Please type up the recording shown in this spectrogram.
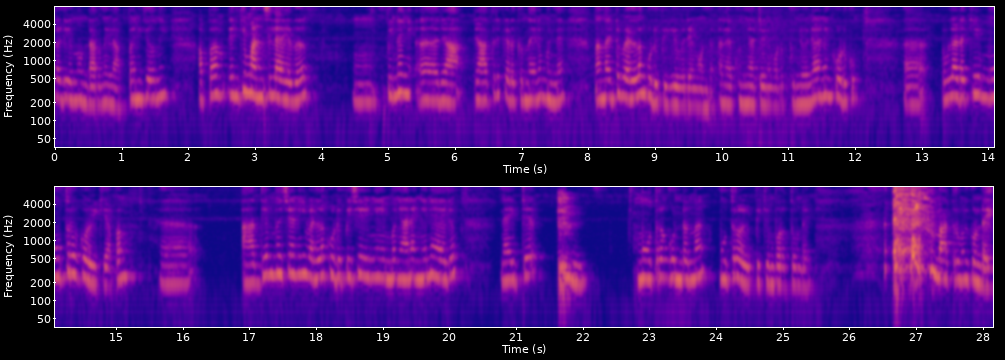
കടിയൊന്നും ഉണ്ടായിരുന്നില്ല അപ്പം എനിക്ക് തോന്നി അപ്പം എനിക്ക് മനസ്സിലായത് പിന്നെ രാത്രി കിടക്കുന്നതിന് മുന്നേ നന്നായിട്ട് വെള്ളം കുടിപ്പിക്കും ഇവരെയും കൊണ്ട്. അല്ല കുഞ്ഞാറ്റേനെയും കൊണ്ട്. പുന്നൂനാണെങ്കിൽ കൊടുക്കും. ഇവളിടയ്ക്ക് മൂത്രമൊക്കെ ഒഴിക്കുക. അപ്പം ആദ്യം എന്ന് വെച്ചിട്ടുണ്ടെങ്കിൽ വെള്ളം കുടിപ്പിച്ച് കഴിഞ്ഞ് കഴിയുമ്പോൾ ഞാൻ എങ്ങനെയായാലും നൈറ്റ് മൂത്രം കൊണ്ടുവന്ന് മൂത്രം ഒഴിപ്പിക്കും പുറത്തുകൊണ്ടേ ബാത്റൂമിൽ കൊണ്ടുപോയി.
